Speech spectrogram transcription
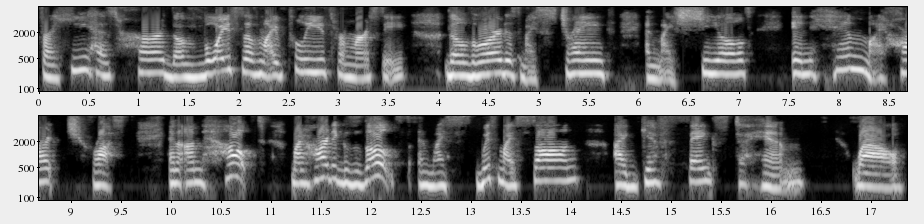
for he has heard the voice of my pleas for mercy. The Lord is my strength and my shield. In him my heart trusts, and I'm helped. My heart exults, and my with my song I give thanks to him. Wow,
